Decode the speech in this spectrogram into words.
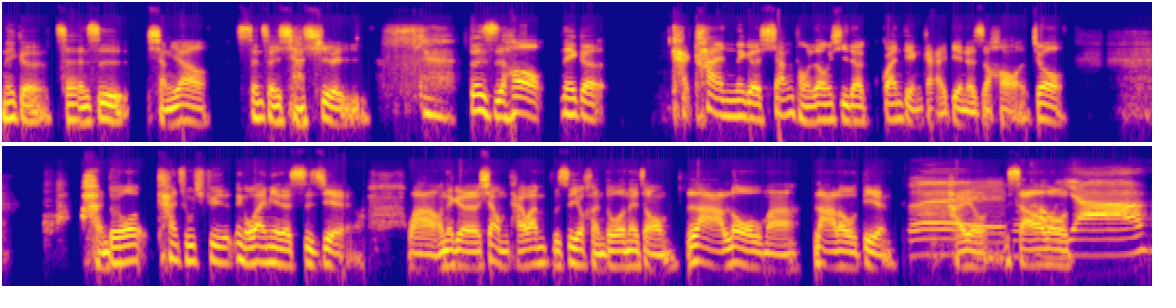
那个曾是想要。生存下去的，鱼。顿时候，那个看看那个相同东西的观点改变的时候，就很多看出去那个外面的世界，哇，那个像我们台湾不是有很多那种腊肉吗？腊肉店，对，还有烧肉鸭、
